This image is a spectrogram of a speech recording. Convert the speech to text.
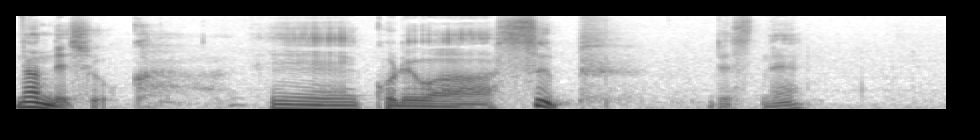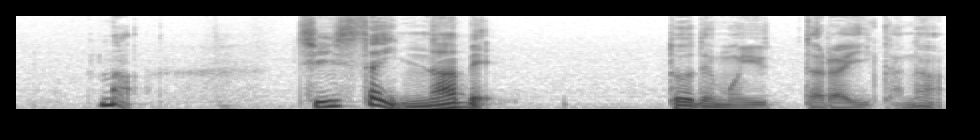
何でしょうか。えー、これはスープですね。まあ小さい鍋とでも言ったらいいかな。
